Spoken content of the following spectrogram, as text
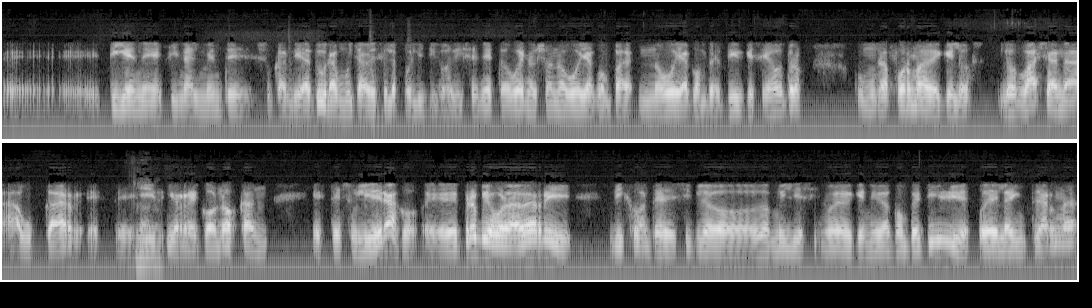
eh, tiene finalmente su candidatura. Muchas veces los políticos dicen esto, bueno, yo no voy a no voy a competir, que sea otro, como una forma de que los los vayan a, buscar este, y, y, reconozcan este su liderazgo. Eh, el propio Bordaberry dijo antes del ciclo 2019 que no iba a competir y después de la interna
